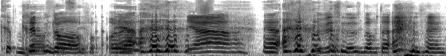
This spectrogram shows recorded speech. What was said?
Krippendorf. Krippendorf, oder? Ja. Ja, ja. wir wissen es noch da. Nein.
